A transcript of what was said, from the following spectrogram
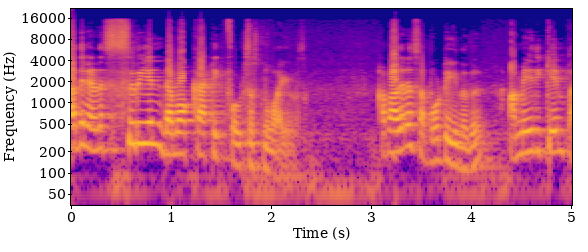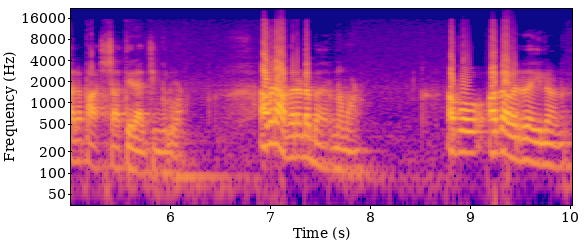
അതിനാണ് സിറിയൻ ഡെമോക്രാറ്റിക് ഫോഴ്സസ് എന്ന് പറയുന്നത്. അപ്പോൾ അതിനെ സപ്പോർട്ട് ചെയ്യുന്നത് അമേരിക്കയും പല പാശ്ചാത്യ രാജ്യങ്ങളുമാണ്. അവിടെ അവരുടെ ഭരണമാണ്. അപ്പോൾ അത് അവരുടെ കയ്യിലാണ്.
